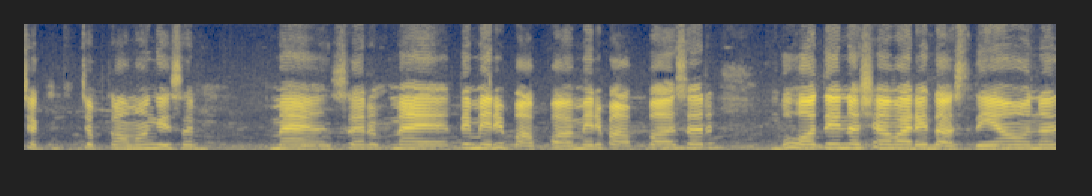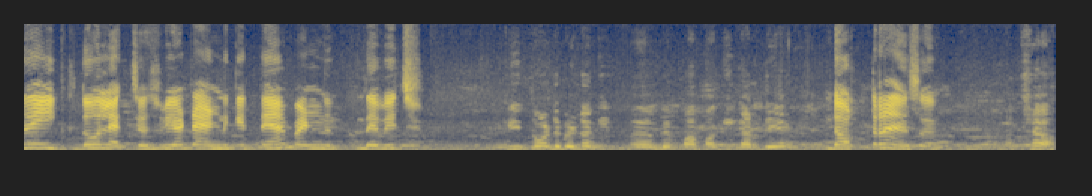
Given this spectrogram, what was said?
ਚੱਕ ਚਪਕਾਵਾਂਗੇ ਸਰ। ਮੈਂ ਸਰ ਮੈਂ ਤੇ ਮੇਰੇ ਪਾਪਾ ਮੇਰੇ ਪਾਪਾ ਸਰ ਬਹੁਤ ਇਹ ਨਸ਼ਿਆਂ ਬਾਰੇ ਦੱਸਦੇ ਆ। ਉਹਨਾਂ ਨੇ ਇੱਕ ਦੋ ਲੈਕਚਰਸ ਵੀ ਅਟੈਂਡ ਕੀਤੇ ਆ ਪਿੰਡ ਦੇ ਵਿੱਚ। ਕੀ ਤੁਹਾਡੇ ਬੇਟਾ ਕੀ ਅਹ, ਪਾਪਾ ਕੀ ਕਰਦੇ ਆ? ਡਾਕਟਰ ਹੈ ਸਰ। ਅੱਛਾ।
